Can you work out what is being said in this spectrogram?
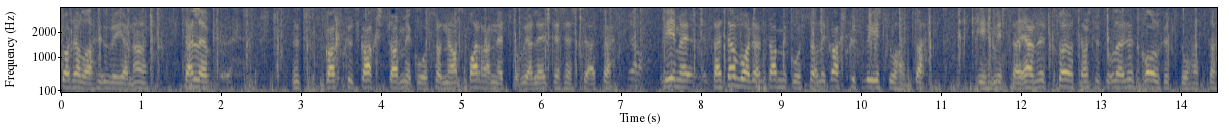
todella hyviä. Ne on tälle nyt 22 tammikuussa ne on parannettu vielä entisestä. Että Joo, viime, tai tämän vuoden tammikuussa oli 25 000 ihmistä ja nyt toivottavasti tulee nyt 30 000.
